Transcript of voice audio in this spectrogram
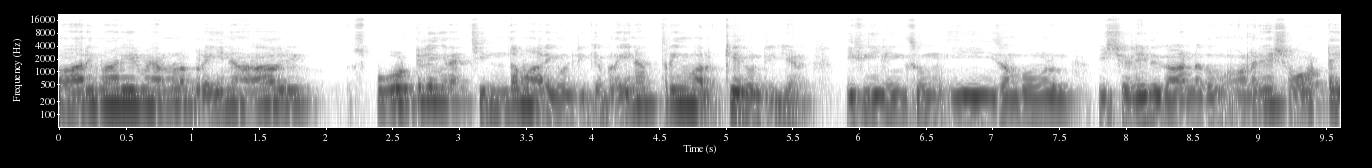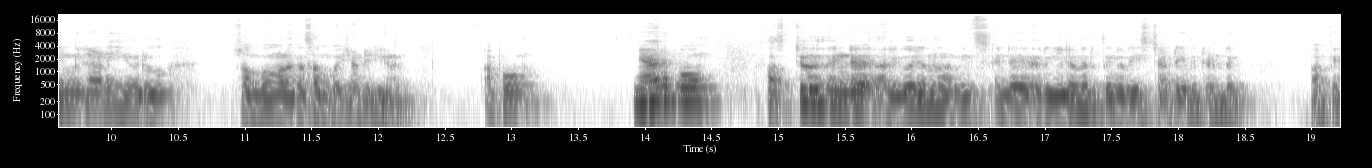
മാറി മാറി വരുമ്പോൾ നമ്മളെ ബ്രെയിൻ ആ ഒരു സ്പോട്ടിൽ ഇങ്ങനെ ചിന്ത മാറിക്കൊണ്ടിരിക്കുക. ബ്രെയിൻ അത്രയും വർക്ക് ചെയ്തുകൊണ്ടിരിക്കുകയാണ്. ഈ ഫീലിങ്സും ഈ സംഭവങ്ങളും വിഷ്വലി ഇത് കാണുന്നതും വളരെ ഷോർട്ട് ടൈമിലാണ് ഈ ഒരു സംഭവങ്ങളൊക്കെ സംഭവിച്ചുകൊണ്ടിരിക്കുന്നത് അപ്പോൾ ഞാനിപ്പോൾ ഫസ്റ്റ് എന്റെ അൽഗോരിയം മീൻസ് എന്റെ റീലൊന്നും എടുത്ത് റീസ്റ്റാർട്ട് ചെയ്തിട്ടുണ്ട്. ഓക്കെ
